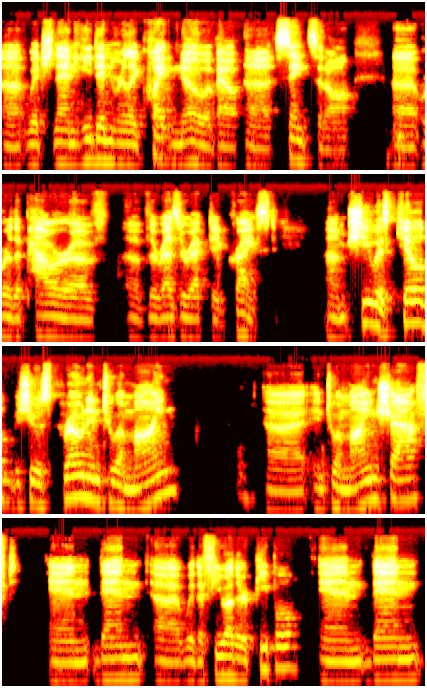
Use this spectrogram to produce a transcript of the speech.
uh, which then he didn't really quite know about uh, saints at all, uh, or the power of of the resurrected Christ. Um, she was killed, she was thrown into a mine, uh, into a mine shaft, and then uh, with a few other people, and then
